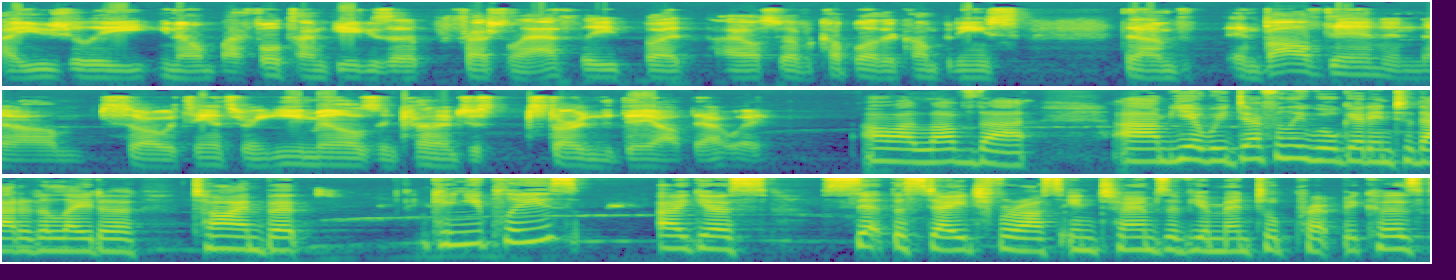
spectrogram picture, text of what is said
I usually, you know, my full time gig is a professional athlete, but I also have a couple other companies that I'm involved in. And um, so it's answering emails and kind of just starting the day out that way. Oh, I love that. Um, yeah, we definitely will get into that at a later time. But can you please, I guess, set the stage for us in terms of your mental prep? Because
